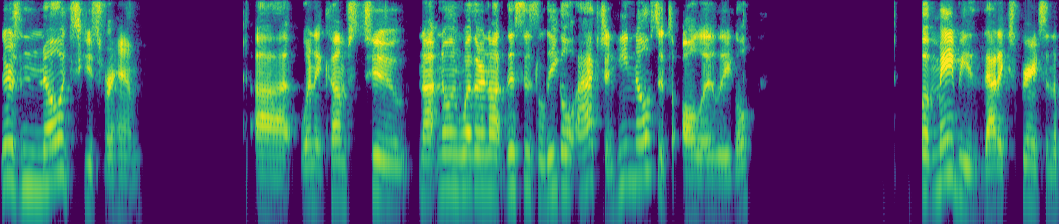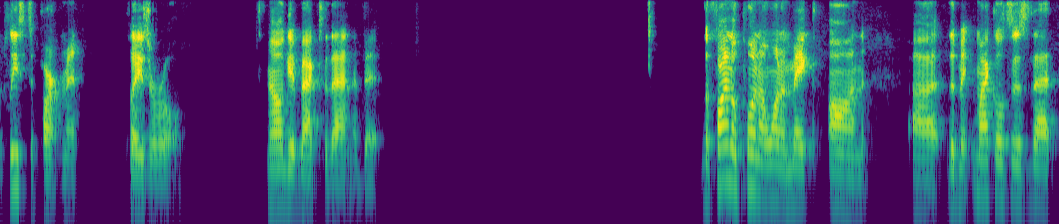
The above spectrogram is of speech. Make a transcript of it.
There's no excuse for him uh, when it comes to not knowing whether or not this is legal action. He knows it's all illegal, but maybe that experience in the police department plays a role. And I'll get back to that in a bit the final point I want to make on uh, the McMichaels is that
